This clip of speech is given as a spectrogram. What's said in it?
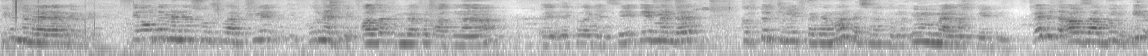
bir nömrələr verir. Deyir, orada məndən soruşdular ki, bu nədir? Azad Ümumiyyətov adına e, gəlsə, deyir, mən də 44 günlük vətən müharibəsi haqqında ümumi məlumat verdim. Və bir də Azadın, bir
